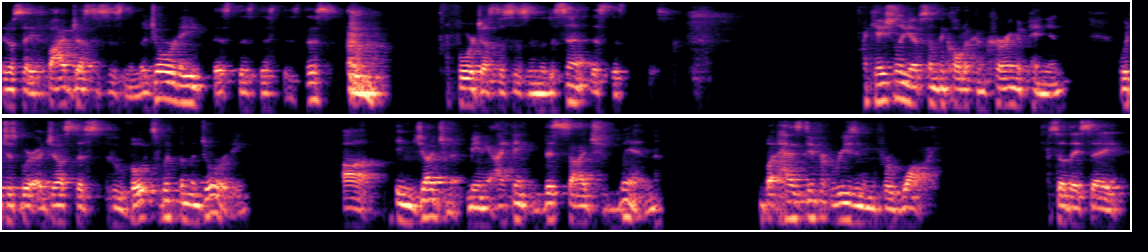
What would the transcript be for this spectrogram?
It'll say five justices in the majority, this, this, this, this, this, four justices in the dissent, this, this, this. Occasionally, you have something called a concurring opinion, which is where a justice who votes with the majority uh, in judgment, meaning I think this side should win, but has different reasoning for why. So they say,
